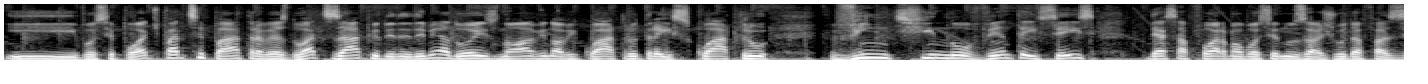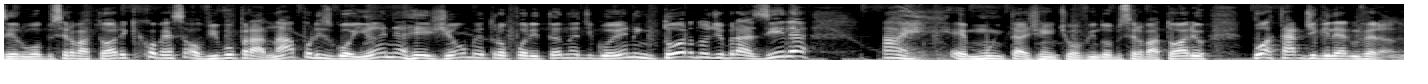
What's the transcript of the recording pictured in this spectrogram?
E você pode participar através do WhatsApp, o DDD 62 994 34 2096. Dessa forma você nos ajuda a fazer o observatório que começa ao vivo para Anápolis, Goiânia, região metropolitana de Goiânia, em torno de Brasília. Ai, é muita gente ouvindo o observatório. Boa tarde, Guilherme Verano.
